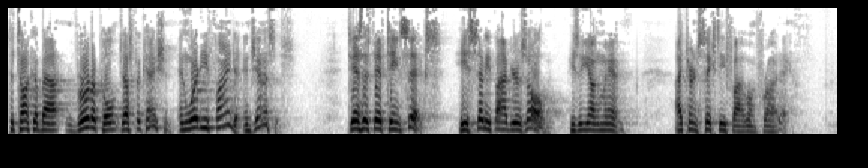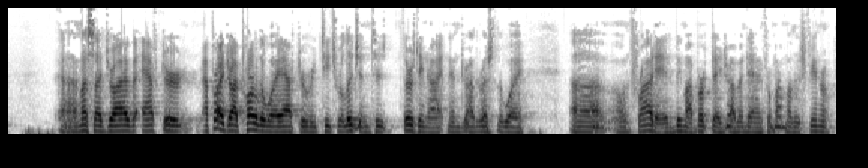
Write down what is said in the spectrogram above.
to talk about vertical justification? And where do you find it? In Genesis. Genesis 15, 6. He's 75 years old. He's a young man. I turned 65 on Friday. Uh, unless I drive after, I probably drive part of the way after we teach religion to Thursday night and then drive the rest of the way, uh, on Friday. It'll be my birthday driving down for my mother's funeral.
